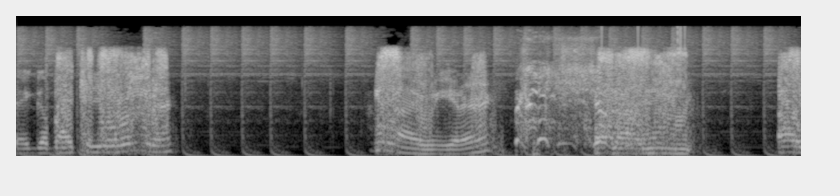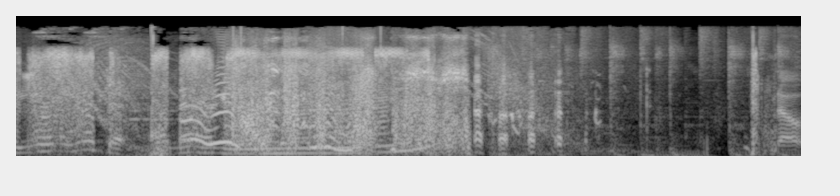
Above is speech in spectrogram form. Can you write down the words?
Say goodbye to your reader. Goodbye, reader. Shut up. Oh, you ain't with it. Oh, no. No.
